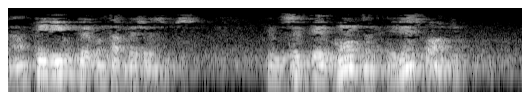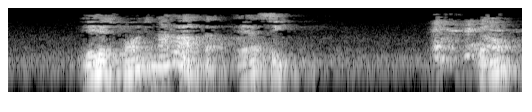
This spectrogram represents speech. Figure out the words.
É um perigo perguntar para Jesus. Porque você pergunta, ele responde. Ele responde na lata. É assim. Então,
